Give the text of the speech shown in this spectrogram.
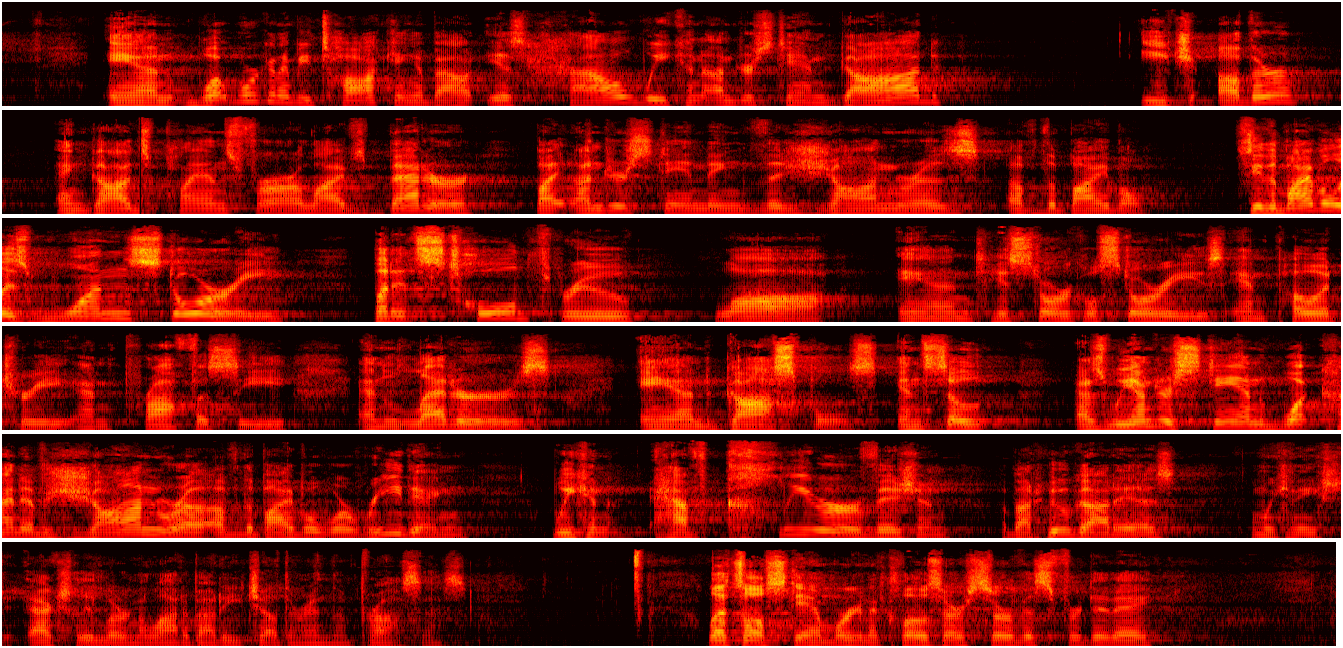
And what we're going to be talking about is how we can understand God, each other, and God's plans for our lives better by understanding the genres of the Bible. See, the Bible is one story, but it's told through law and historical stories and poetry and prophecy and letters and gospels. And so, as we understand what kind of genre of the Bible we're reading, we can have clearer vision about who God is, and we can actually learn a lot about each other in the process. Let's all stand. We're going to close our service for today.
